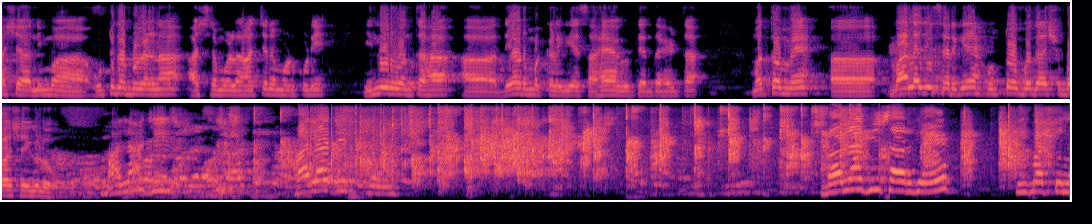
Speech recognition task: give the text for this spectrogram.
ಆಶಾ, ನಿಮ್ಮ ಹುಟ್ಟಿದಬ್ಬಗಳನ್ನ, ಆಶ್ರಮಗಳನ್ನ ಆಚರಣೆ ಮಾಡ್ಕೊಡಿ. ಇಲ್ಲಿರುವಂತಹ ದೇವರ ಮಕ್ಕಳಿಗೆ ಸಹಾಯ ಆಗುತ್ತೆ ಅಂತ ಹೇಳ್ತಾ ಮತ್ತೊಮ್ಮೆ ಆ, ಬಾಲಾಜಿ ಸರ್ಗೆ ಹುಟ್ಟುಹಬ್ಬದ ಶುಭಾಶಯಗಳು. ಬಾಲಾಜಿ. ಬಾಲಾಜಿ. ಬಾಲಾಜಿ ಸರ್ಗೆ ಇವತ್ತಿನ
